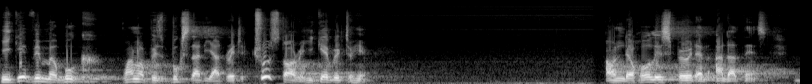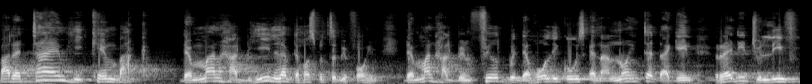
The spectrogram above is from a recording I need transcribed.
he gave him a book, one of his books that he had written. True story, he gave it to him on the Holy Spirit and other things. By the time he came back, the man had he left the hospital before him. The man had been filled with the Holy Ghost and anointed again, ready to leave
